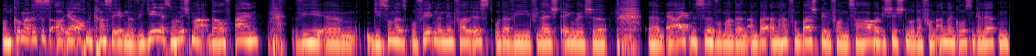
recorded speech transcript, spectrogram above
Und guck mal, das ist ja auch eine krasse Ebene. Wir gehen jetzt noch nicht mal darauf ein, wie ähm, die Sunna des Propheten in dem Fall ist oder wie vielleicht irgendwelche ähm, Ereignisse, wo man dann an, anhand von Beispielen von Sahaba-Geschichten oder von anderen großen Gelehrten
